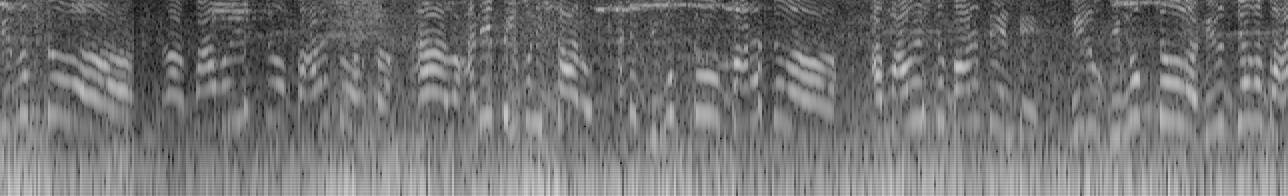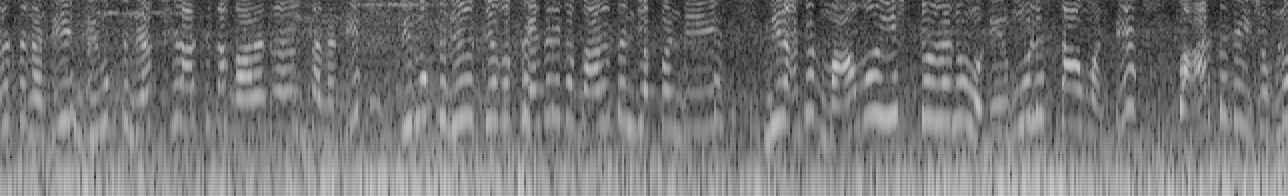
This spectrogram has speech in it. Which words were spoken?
విముక్తు ఆ, మావోయిస్టు భారత్ ఆ, అని పిలుపునిస్తారు. అంటే విముక్తు భారత్ ఆ మావోయిస్టు భారత్ ఏంటి? మీరు విముక్త నిరుద్యోగ భారత్ అనండి విముక్త నిరక్షరాస్యత భారత్ అనండి విముక్త నిరుద్యోగ పేదరిక భారత్ అని చెప్పండి. మీరు అంటే మావోయిస్టులను నిర్మూలిస్తాము అంటే భారతదేశంలో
